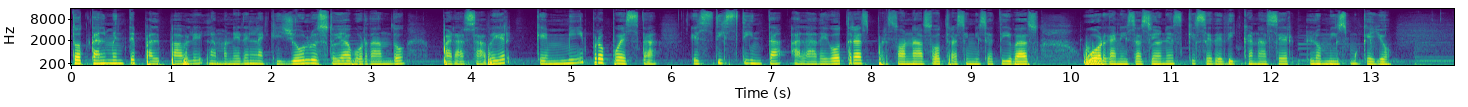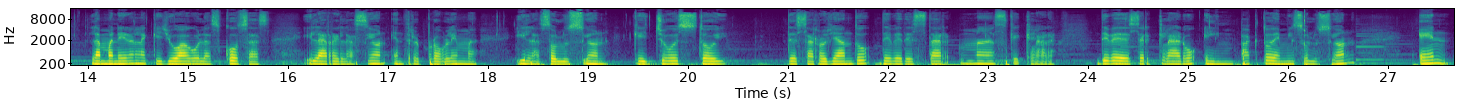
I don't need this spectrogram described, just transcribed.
totalmente palpable la manera en la que yo lo estoy abordando para saber que mi propuesta es distinta a la de otras personas, otras iniciativas u organizaciones que se dedican a hacer lo mismo que yo. La manera en la que yo hago las cosas y la relación entre el problema y la solución que yo estoy desarrollando debe de estar más que clara. Debe de ser claro el impacto de mi solución en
